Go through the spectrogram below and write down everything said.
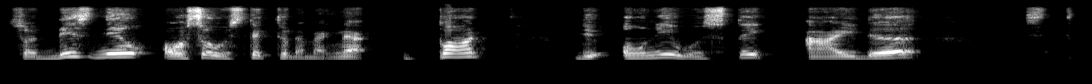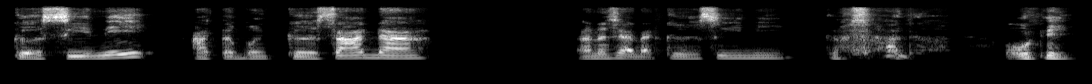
So this nail also will stick to the magnet, but the only will stick either ke sini ataupun ke sana. Understand? Ke sini, ke sana. Only.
